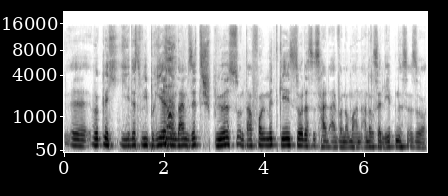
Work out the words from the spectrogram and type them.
äh, wirklich jedes Vibrieren in deinem Sitz spürst und da voll mitgehst, so, das ist halt einfach nochmal ein anderes Erlebnis. Also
